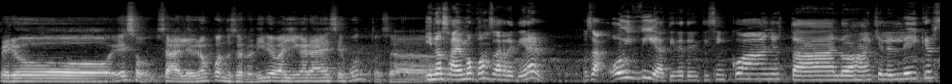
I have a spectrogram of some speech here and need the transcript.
Pero eso, o sea, LeBron cuando se retire va a llegar a ese punto. O sea, Y no sabemos cuándo se va a retirar. O sea, hoy día tiene 35 años, está Los Ángeles Lakers.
